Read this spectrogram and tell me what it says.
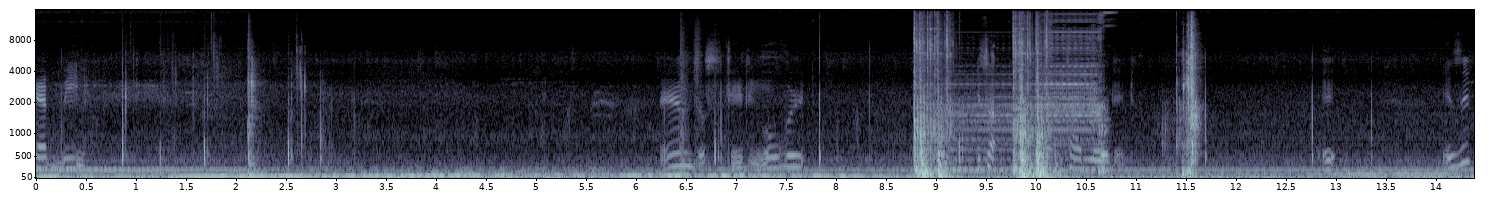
Why can't? And just changing over. It's, it's unloaded. It, is it?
